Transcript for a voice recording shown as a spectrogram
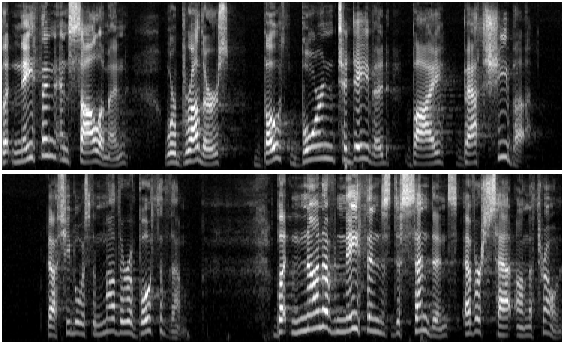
But Nathan and Solomon were brothers, both born to David by Bathsheba. Bathsheba was the mother of both of them. But none of Nathan's descendants ever sat on the throne,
